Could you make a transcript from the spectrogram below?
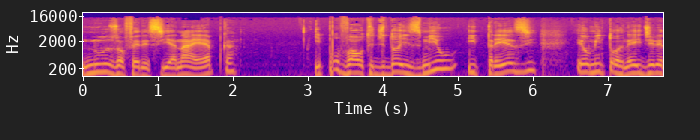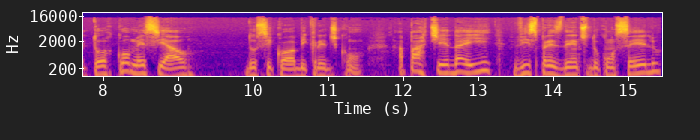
nos oferecia na época. E por volta de 2013 eu me tornei diretor comercial do Cicobi Credicom. A partir daí, vice-presidente do conselho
